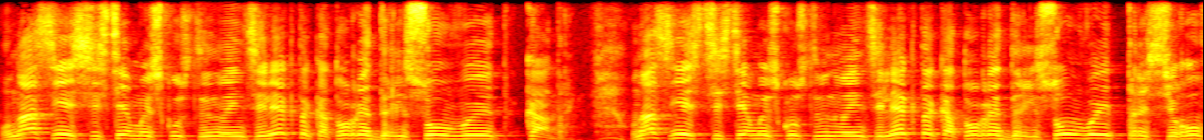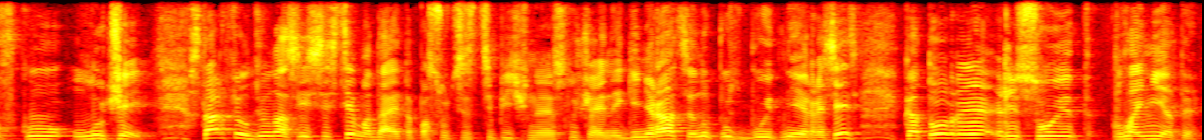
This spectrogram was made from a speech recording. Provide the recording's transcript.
У нас есть система искусственного интеллекта, которая дорисовывает кадры. У нас есть система искусственного интеллекта, которая дорисовывает трассировку лучей. В Старфилде у нас есть система, да, это по сути типичная случайная генерация, ну пусть будет нейросеть, которая рисует планеты.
